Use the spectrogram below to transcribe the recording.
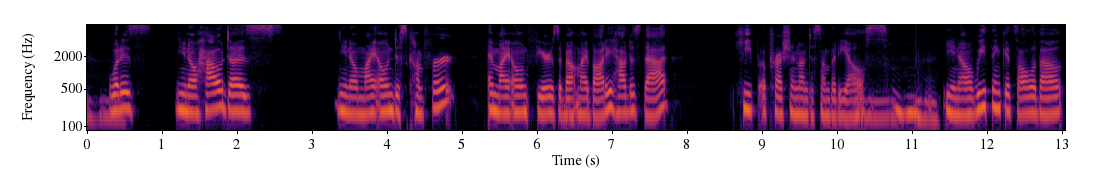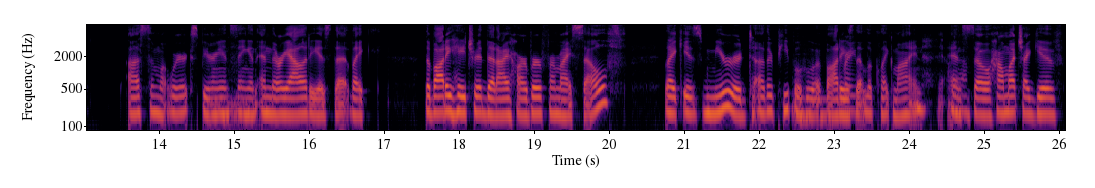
Mm-hmm. what is, you know, how does you know, my own discomfort and my own fears Mm-hmm. about my body, how does that heap oppression onto somebody else? Mm-hmm. You know, we think it's all about us and what we're experiencing Mm-hmm. and, and the reality is that like the body hatred that I harbor for myself like is mirrored to other people who have bodies Right. that look like mine. Yeah. And Yeah. so how much I give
